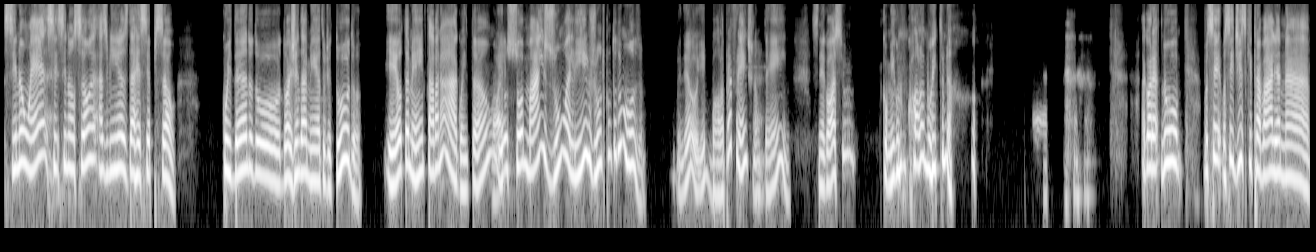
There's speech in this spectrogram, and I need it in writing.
se não é, é. Se, se não são as minhas da recepção cuidando do, do agendamento de tudo, eu também estava na água. Então, eu sou mais um ali junto com todo mundo. Entendeu? E bola para frente, não é. tem. Esse negócio comigo não cola muito, não. Agora, no, você, você disse que trabalha na,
